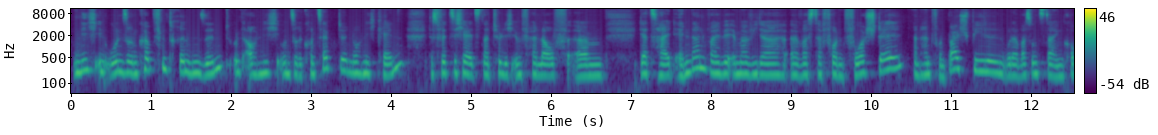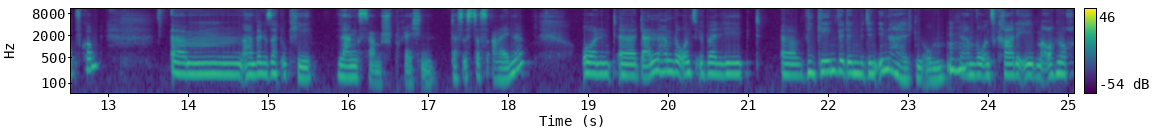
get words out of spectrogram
nicht in unseren Köpfen drin sind und auch nicht unsere Konzepte noch nicht kennen. Das wird sich ja jetzt natürlich im Verlauf ähm, der Zeit ändern, weil wir immer wieder äh, was davon vorstellen, anhand von Beispielen oder was uns da in den Kopf kommt. Ähm, haben wir gesagt, okay, langsam sprechen. Das ist das eine. Und äh, dann haben wir uns überlegt, wie gehen wir denn mit den Inhalten um? Mhm. Da haben wir uns gerade eben auch noch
